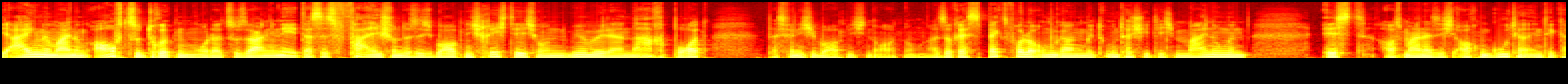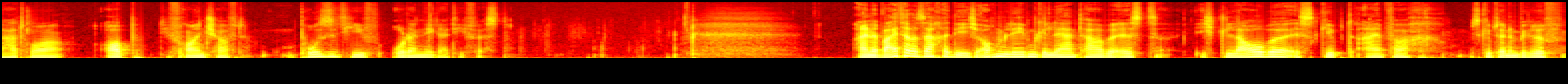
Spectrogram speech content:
die eigene Meinung aufzudrücken oder zu sagen, nee, das ist falsch und das ist überhaupt nicht richtig und mir wieder nachbohrt, das finde ich überhaupt nicht in Ordnung. Also respektvoller Umgang mit unterschiedlichen Meinungen ist aus meiner Sicht auch ein guter Indikator, ob die Freundschaft positiv oder negativ ist. Eine weitere Sache, die ich auch im Leben gelernt habe, ist, ich glaube, es gibt einfach, es gibt einen Begriff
